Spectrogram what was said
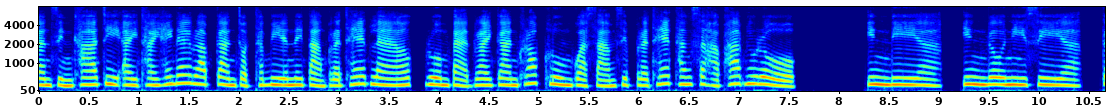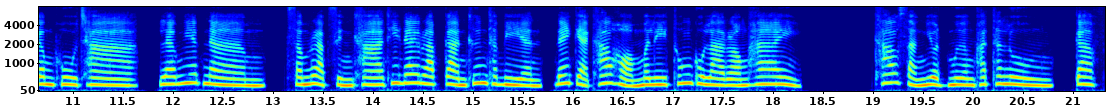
ดันสินค้า GI ไทยให้ได้รับการจดทะเบียนในต่างประเทศแล้ว รวม 8 รายการครอบคลุมกว่า 30 ประเทศทั้งสหภาพยุโรป อินเดีย อินโดนีเซีย กัมพูชา และเวียดนาม สำหรับสินค้าที่ได้รับการขึ้นทะเบียน ได้แก่ข้าวหอมมะลิทุ่งกุลาร้องไห้ ข้าวสังหยดเมืองพัทลุง กาแฟ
